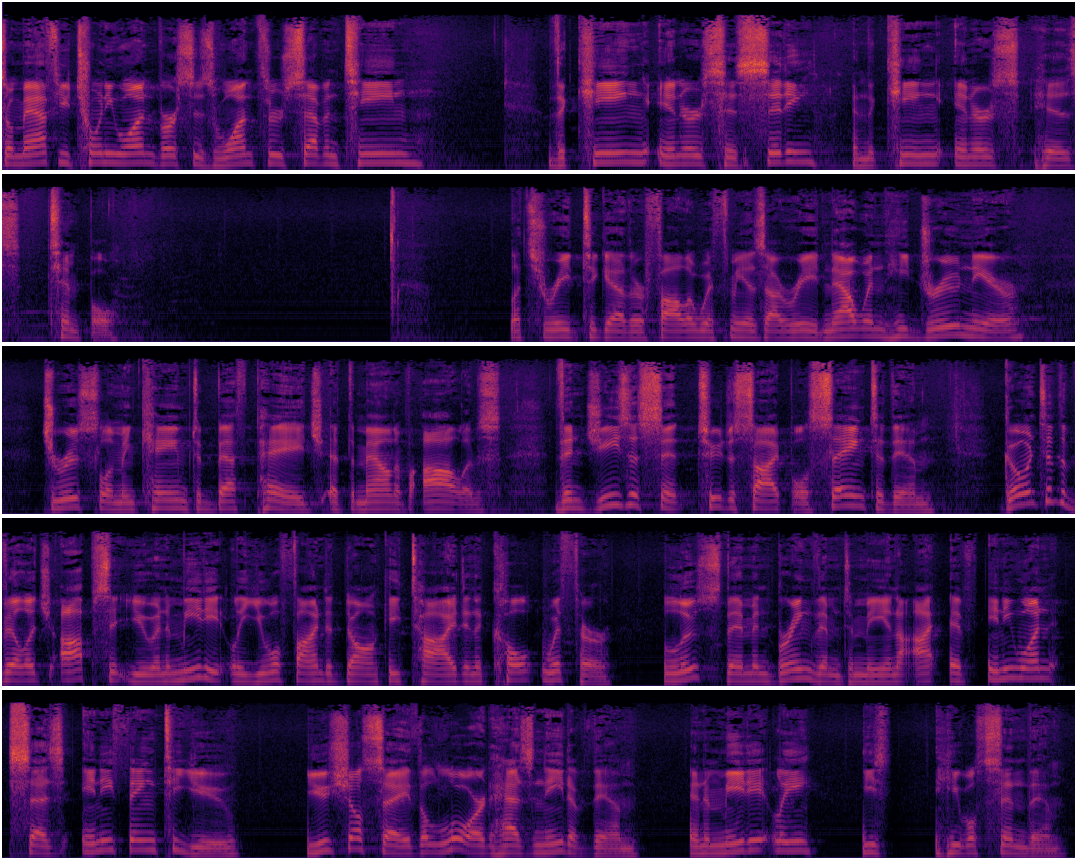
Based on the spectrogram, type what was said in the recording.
So, Matthew 21, verses 1 through 17 the king enters his city, and the king enters his temple. Let's read together. Follow with me as I read. Now, when he drew near Jerusalem and came to Bethphage at the Mount of Olives, then Jesus sent two disciples, saying to them, Go into the village opposite you, and immediately you will find a donkey tied and a colt with her loose them and bring them to me. And I, if anyone says anything to you, you shall say, The Lord has need of them, and immediately he's, he will send them.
